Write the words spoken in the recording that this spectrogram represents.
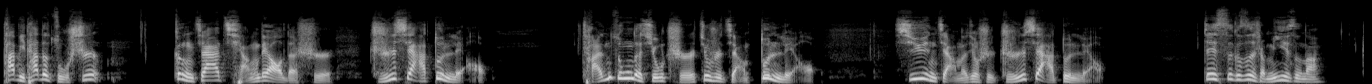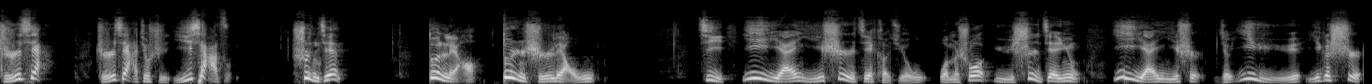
他比他的祖师更加强调的是直下顿了。禅宗的修持就是讲顿了，西运讲的就是直下顿了。这四个字什么意思呢？直下，直下就是一下子、瞬间；顿了，顿时了悟，即一言一事皆可觉悟。我们说与事兼用，一言一事就一语一个事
